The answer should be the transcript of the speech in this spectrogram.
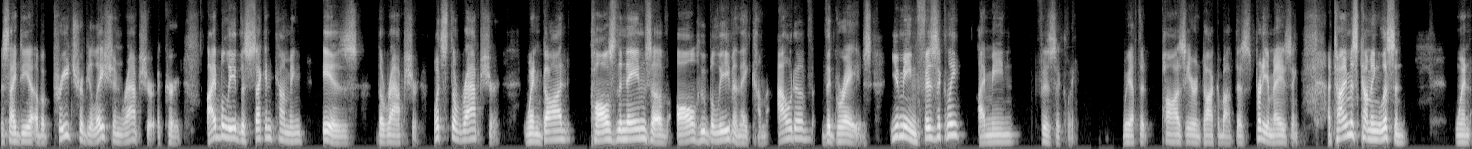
this idea of a pre tribulation rapture occurred. I believe the second coming is the rapture. What's the rapture? When God calls the names of all who believe and they come out of the graves. You mean physically? I mean physically. We have to pause here and talk about this. It's pretty amazing. A time is coming, listen, when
